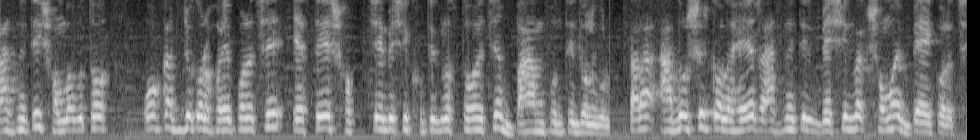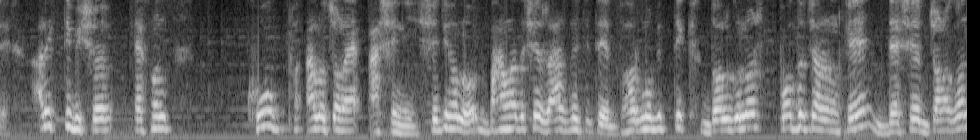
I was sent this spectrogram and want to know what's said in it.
রাজনীতি সম্ভবত অকার্যকর হয়ে পড়েছে। এতে সবচেয়ে বেশি ক্ষতিগ্রস্ত হয়েছে বামপন্থী দলগুলো। তারা আদর্শের কলহে রাজনীতির বেশিরভাগ সময় ব্যয় করেছে। আরেকটি বিষয় এখন খুব আলোচনায় আসেনি। সেটি হলো বাংলাদেশের রাজনীতিতে ধর্মভিত্তিক দলগুলোর পদচারণকে দেশের জনগণ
